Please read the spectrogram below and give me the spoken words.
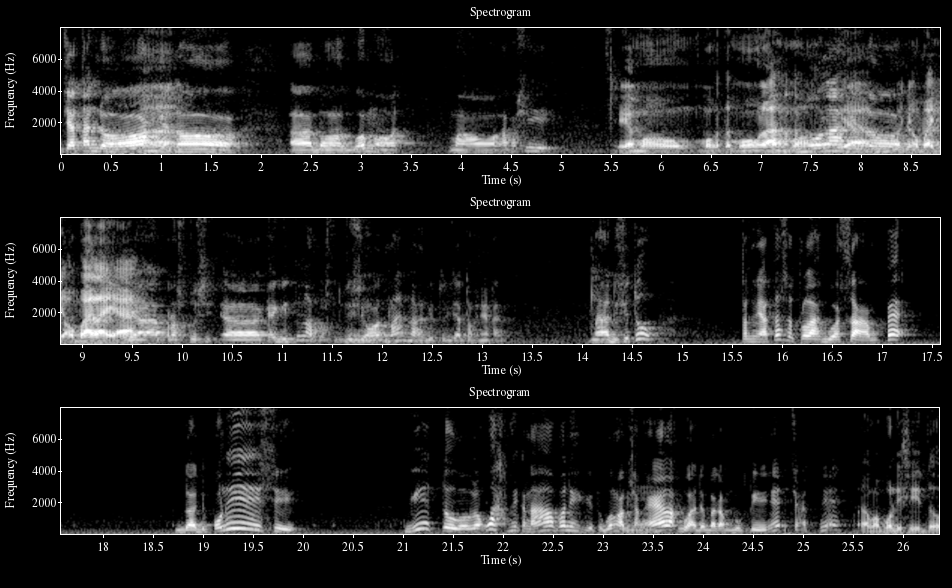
chatan dong Ah. gitu Eh, bahwa gue mau mau apa sih ya mau mau ketemu lah, Mau ketemu lah ya, gitu. mau nyoba-nyoba lah ya. ya prostitusi eh, kayak gitulah prostitusi Hmm. online lah gitu jatuhnya kan nah di situ ternyata setelah gua sampai udah di polisi gitu gua bilang wah ini kenapa nih gitu gua nggak bisa Hmm. ngelak gua ada barang buktinya chatnya sama polisi itu.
